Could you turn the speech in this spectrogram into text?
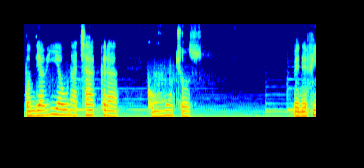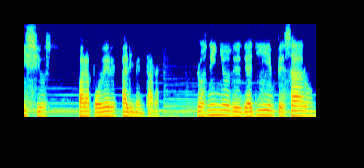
donde había una chacra con muchos beneficios para poder alimentar. Los niños desde allí empezaron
